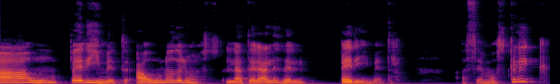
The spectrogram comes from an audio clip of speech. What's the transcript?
a un perímetro, a uno de los laterales del perímetro. Hacemos clic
